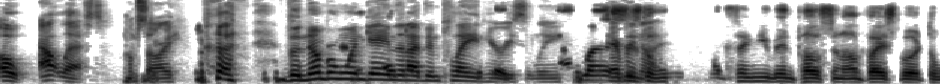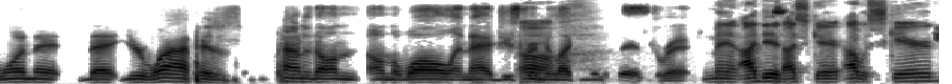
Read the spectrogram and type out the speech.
Oh, Outlast. I'm sorry. the number one game that I've been playing here recently. Outlast Every is the night. one thing you've been posting on Facebook, the one that that your wife has pounded on on the wall and had you screaming Oh. like a little bitch, correct? Man, I did. I scared. I was scared.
